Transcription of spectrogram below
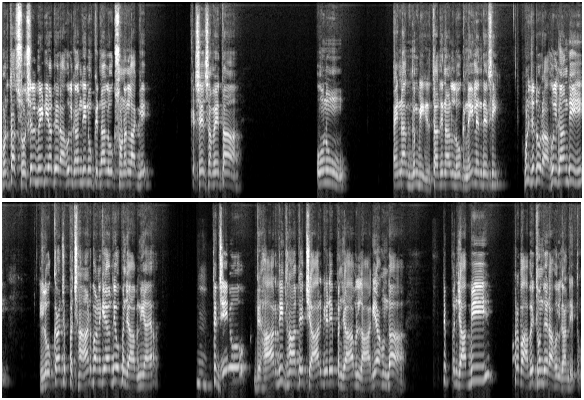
ਹੁਣ ਤਾਂ ਸੋਸ਼ਲ ਮੀਡੀਆ ਤੇ ਰਾਹੁਲ ਗਾਂਧੀ ਨੂੰ ਕਿੰਨਾ ਲੋਕ ਸੁਣਨ ਲੱਗ ਗਏ। ਕਿਸੇ ਸਮੇਂ ਤਾਂ ਉਹਨੂੰ ਇੰਨਾ ਗੰਭੀਰਤਾ ਦੇ ਨਾਲ ਲੋਕ ਨਹੀਂ ਲੈਂਦੇ ਸੀ। ਹੁਣ ਜਦੋਂ ਰਾਹੁਲ ਗਾਂਧੀ ਲੋਕਾਂ 'ਚ ਪਛਾਣ ਬਣ ਗਿਆ ਤੇ ਉਹ ਪੰਜਾਬ ਨਹੀਂ ਆਇਆ। ਤੇ ਜੇ ਉਹ ਬਿਹਾਰ ਦੀ ਥਾਂ ਤੇ ਚਾਰ ਗੇੜੇ ਪੰਜਾਬ ਲਾ ਗਿਆ ਹੁੰਦਾ ਤੇ ਪੰਜਾਬੀ ਪ੍ਰਭਾਵਿਤ ਹੁੰਦੇ ਰਾਹੁਲ ਗਾਂਧੀ ਤੋਂ।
